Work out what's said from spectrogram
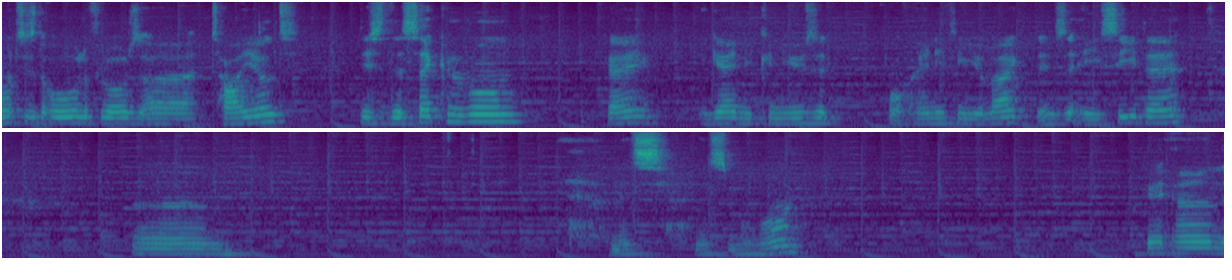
notice that all the floors are tiled. This is the second room okay again you can use it for anything you like. There's the AC there. Um, let's let's move on. Okay and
